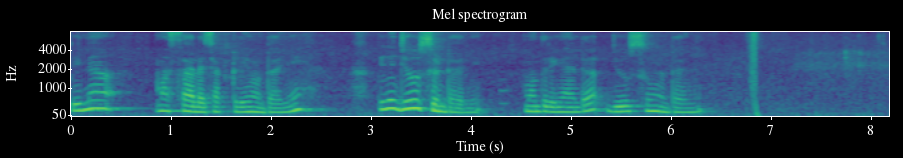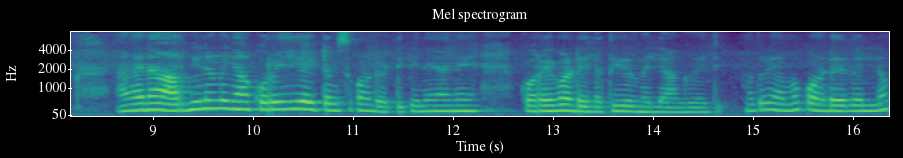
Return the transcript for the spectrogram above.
പിന്നെ മസാല ചക്കളിയും ഉണ്ടായി പിന്നെ ജ്യൂസ് ഉണ്ടായി മുന്തിരിങ്ങാന്റെ ജ്യൂസും ഉണ്ടായി അങ്ങനെ അറിഞ്ഞില്ലെങ്കിൽ ഞാൻ കുറേ ഐറ്റംസ് കൊണ്ടുപോയി പിന്നെ ഞാൻ കുറേ കൊണ്ടുപോയില്ല തീർന്നില്ല അങ്ങ് വേണ്ടി മുന്തിരി നമ്മൾ കൊണ്ടുപോയതെല്ലാം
